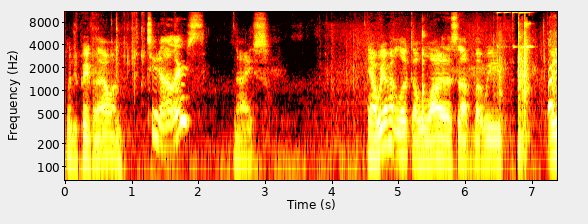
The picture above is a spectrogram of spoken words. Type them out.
What'd you pay for that one? Two dollars. Nice. Yeah, we haven't looked a lot of this up, but we, we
